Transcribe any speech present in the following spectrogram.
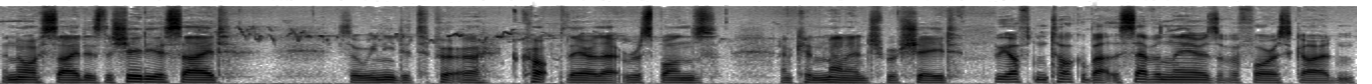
The north side is the shadier side, so we needed to put a crop there that responds and can manage with shade. We often talk about the seven layers of a forest garden,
